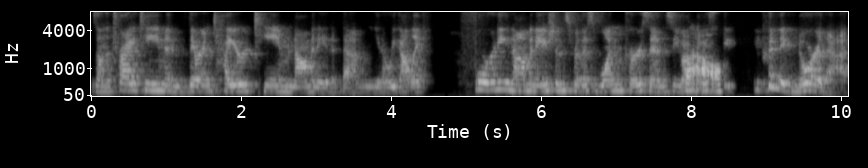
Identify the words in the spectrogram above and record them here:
is on the tri team, and their entire team nominated them. You know, we got like 40 nominations for this one person. So you wow. obviously you couldn't ignore that.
